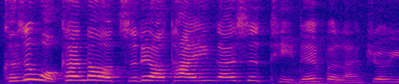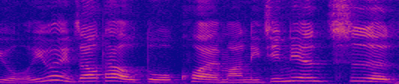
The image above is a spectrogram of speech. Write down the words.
可是我看到的资料，它应该是体内本来就有，因为你知道它有多快吗？你今天吃了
